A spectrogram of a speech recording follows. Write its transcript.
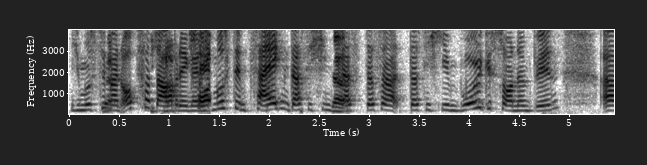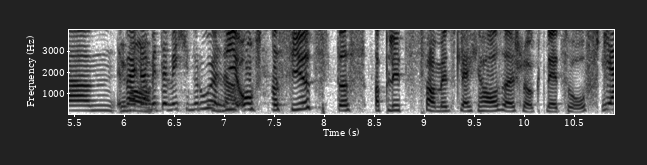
Ich musste Ja, mein Opfer ich darbringen. Ich musste ihm zeigen, dass ich, ihn, Ja. dass, dass, er, dass ich ihm wohlgesonnen bin, ähm, Genau. weil damit er mich in Ruhe lässt. Wie oft passiert dass ein Blitz zweimal ins gleiche Haus einschlägt? Nicht so oft. Ja,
